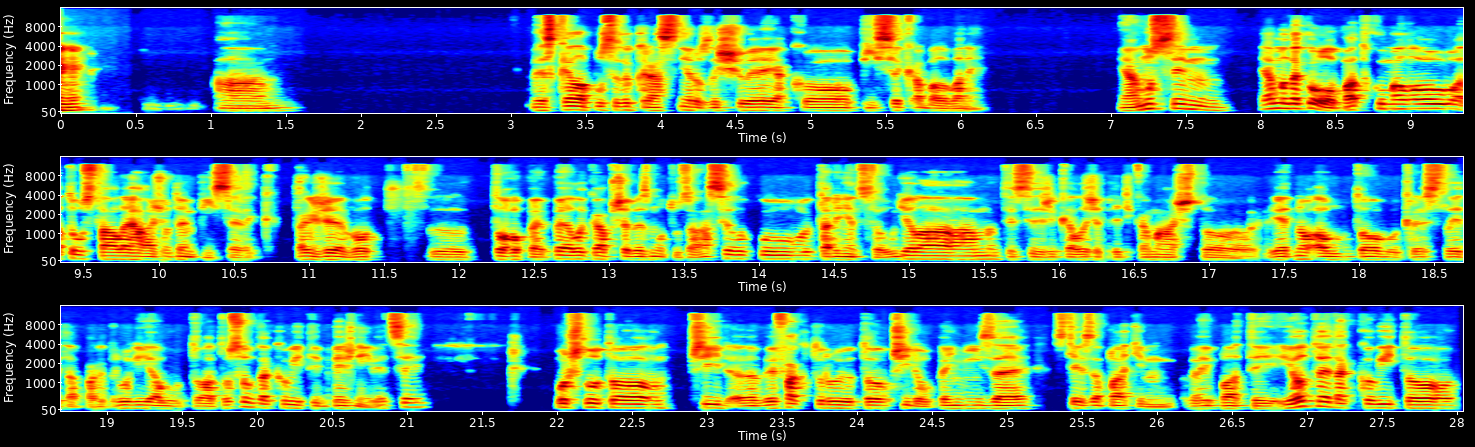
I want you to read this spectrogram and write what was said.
Mm-hmm a ve Scalapu se to krásně rozlišuje jako písek a balvany. Já musím, já mám takovou lopatku malou a tou stále hážu ten písek. Takže od eh, toho PPLka převezmu tu zásilku, tady něco udělám, ty si říkal, že teďka máš to jedno auto kreslit a pak druhý auto a to jsou takové ty běžné věci. Pošlu to, přijde, eh, vyfakturuju to, přijdou peníze, z těch zaplatím výplaty. Jo, to je takový to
